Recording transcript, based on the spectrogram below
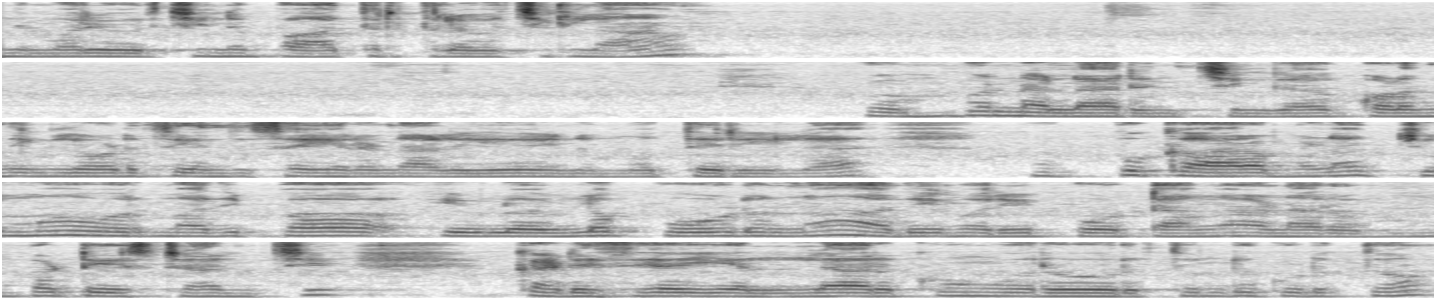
இந்த மாதிரி ஒரு சின்ன பாத்திரத்தில் வச்சுக்கலாம். ரொம்ப நல்லா இருந்துச்சுங்க. குழந்தைங்களோட சேர்ந்து செய்கிறனாலையோ என்னமோ தெரியல. உப்பு காரமெல்லாம் சும்மா ஒரு மதிப்பாக இவ்வளோ இவ்வளோ போடணும் அதே மாதிரியே போட்டாங்க. ஆனால் ரொம்ப டேஸ்ட்டாக இருந்துச்சு. கடைசியாக எல்லாருக்கும் ஒரு ஒரு துண்டு கொடுத்தோம்.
